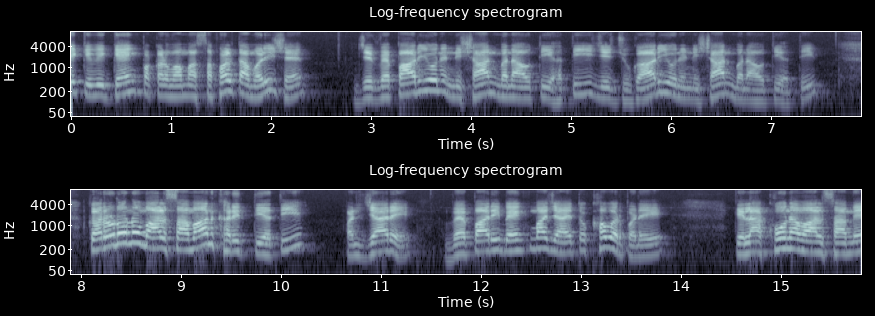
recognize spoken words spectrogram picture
એક એવી ગેંગ પકડવામાં સફળતા મળી છે, જે વેપારીઓને નિશાન બનાવતી હતી, જે જુગારીઓને નિશાન બનાવતી હતી, કરોડોનો માલ સામાન ખરીદતી હતી, પણ જ્યારે વેપારી બેંકમાં જાય તો ખબર પડે કે લાખોના માલ સામે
